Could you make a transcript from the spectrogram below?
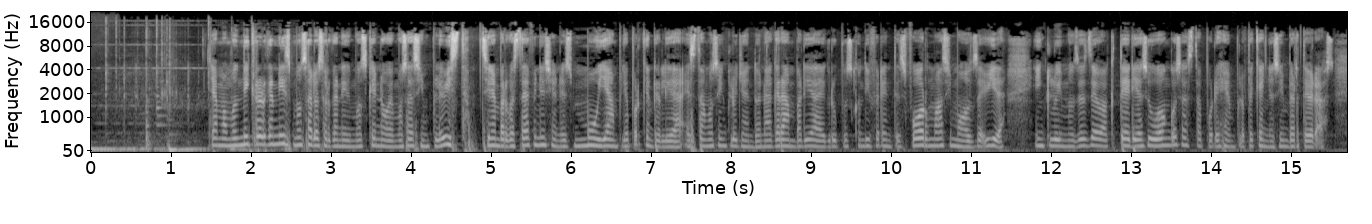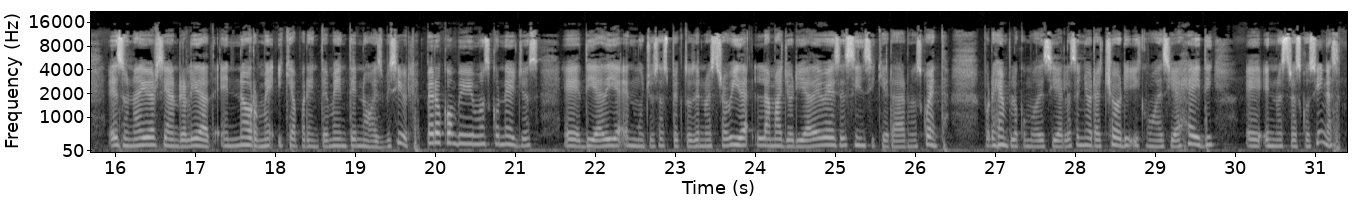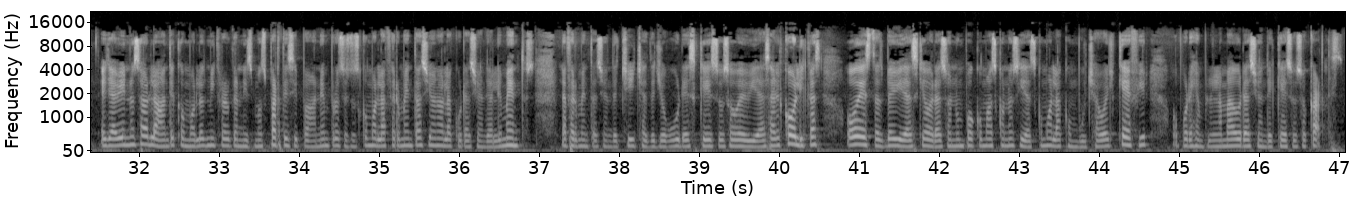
Llamamos microorganismos a los organismos que no vemos a simple vista. Sin embargo, esta definición es muy amplia porque en realidad estamos incluyendo una gran variedad de grupos con diferentes formas y modos de vida. Incluimos desde bacterias u hongos hasta, por ejemplo, pequeños invertebrados. Es una diversidad en realidad enorme y que aparentemente no es visible, pero convivimos con ellos eh, día a día en muchos aspectos de nuestra vida, la mayoría de veces sin siquiera darnos cuenta. Por ejemplo, como decía la señora Chori y como decía Heidi, eh, en nuestras cocinas. Ella bien nos hablaban de cómo los microorganismos participaban en procesos como la fermentación o la curación de alimentos, la fermentación de chichas, de yogures, quesos o bebidas alcohólicas o de estas bebidas que ahora son un poco más conocidas como la kombucha o el kéfir o por ejemplo en la maduración de quesos o carnes.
